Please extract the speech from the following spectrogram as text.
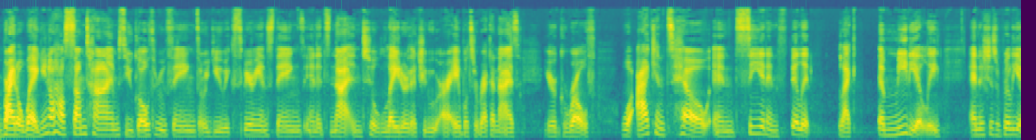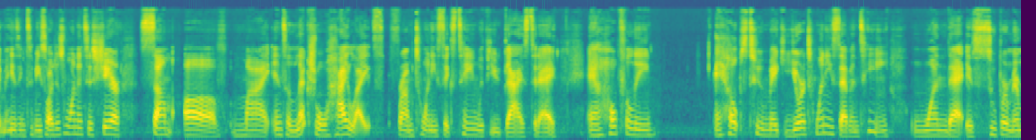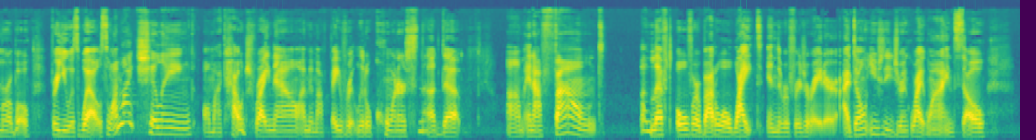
right away. You know how sometimes you go through things or you experience things, and it's not until later that you are able to recognize your growth. Well, I can tell and see it and feel it like immediately and it's just really amazing to me. So I just wanted to share some of my intellectual highlights from 2016 with you guys today, and hopefully it helps to make your 2017 one that is super memorable for you as well. So I'm like chilling on my couch right now. I'm in my favorite little corner, snugged up. Um, and I found a leftover bottle of white in the refrigerator. I don't usually drink white wine, so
